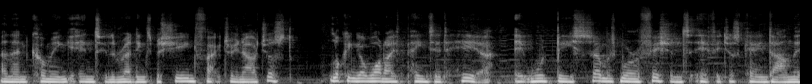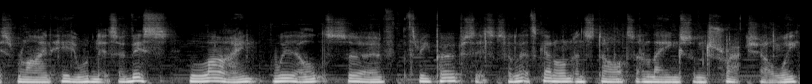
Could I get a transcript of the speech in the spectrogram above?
and then coming into the Reading's machine factory now just looking at what I've painted here, it would be so much more efficient if it just came down this line here, wouldn't it? So this line will serve three purposes. So let's get on and start laying some track, shall we?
